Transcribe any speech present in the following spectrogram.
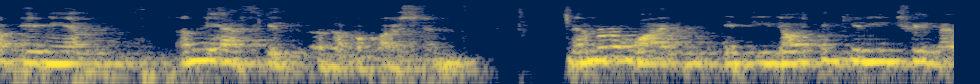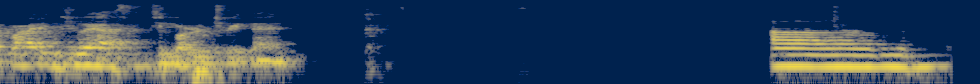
Okay, ma'am, let me ask you a couple questions. Number one, if you don't think you need treatment, why did you ask to go to treatment? Um,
